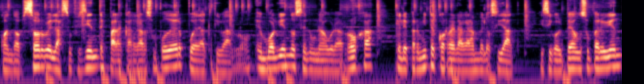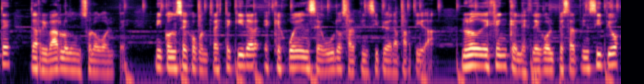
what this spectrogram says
Cuando absorbe las suficientes para cargar su poder puede activarlo, envolviéndose en una aura roja que le permite correr a gran velocidad y si golpea a un superviviente derribarlo de un solo golpe. Mi consejo contra este killer es que jueguen seguros al principio de la partida. No lo dejen que les dé golpes al principio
